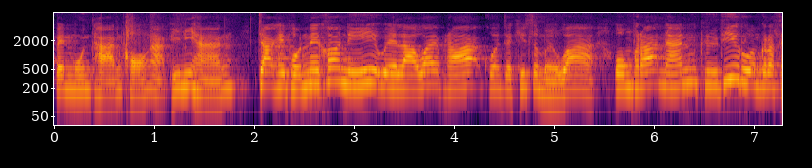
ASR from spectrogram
เป็นมูลฐานของอภินิหารจากเหตุผลในข้อนี้เวลาไหว้พระควรจะคิดเสมอว่า องค์พระนั้นคือที่รวมกระแส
